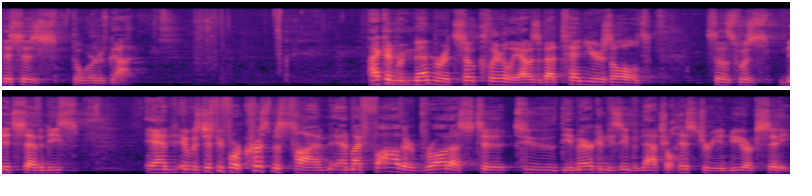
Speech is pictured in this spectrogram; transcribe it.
This is the Word of God. I can remember it so clearly. I was about 10 years old, so this was mid 70s. And it was just before Christmas time, and my father brought us to, to the American Museum of Natural History in New York City,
